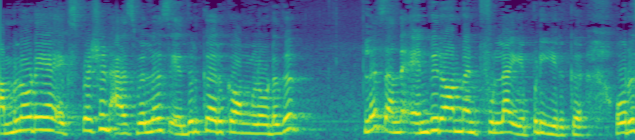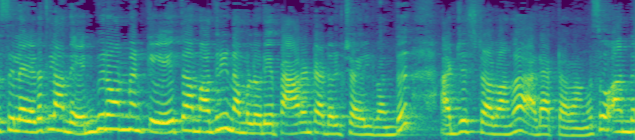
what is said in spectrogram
நம்மளுடைய எக்ஸ்பிரஷன் அஸ் வெல் அஸ் எதிர்க்க இருக்கவங்களோடது ப்ளஸ் அந்த என்விரான்மெண்ட் ஃபுல்லாக எப்படி இருக்கு? ஒரு சில இடத்துல அந்த என்விரான்மெண்ட்க்கு ஏற்ற மாதிரி நம்மளுடைய பேரண்ட் அடல்ட் சைல்டு வந்து அட்ஜஸ்ட் ஆவாங்க அடாப்ட் ஆவாங்க. ஸோ அந்த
